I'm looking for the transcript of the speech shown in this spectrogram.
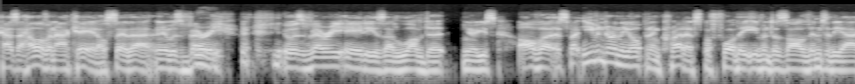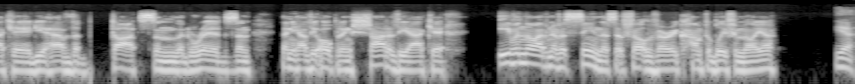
Has a hell of an arcade, I'll say that. And it was very, it was very 80s. I loved it. You know, you all the even during the opening credits, before they even dissolve into the arcade, you have the dots and the grids, and then you have the opening shot of the arcade. Even though I've never seen this, it felt very comfortably familiar. Yeah.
